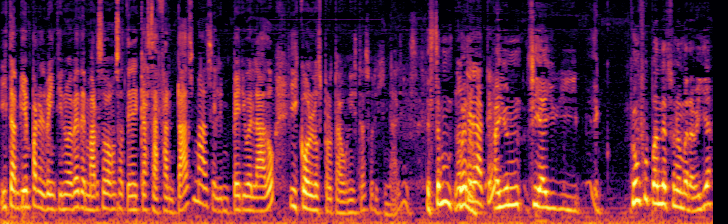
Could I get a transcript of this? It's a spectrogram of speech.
Y también para el 29 de marzo vamos a tener Cazafantasmas, el Imperio Helado, y con los protagonistas originales. Está, ¿No te late? Hay un, sí, hay, eh, Kung Fu Panda es una maravilla.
